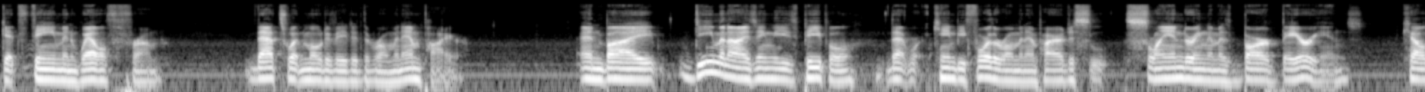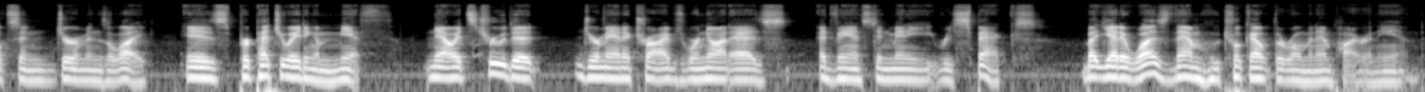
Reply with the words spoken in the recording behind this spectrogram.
get fame and wealth from. That's what motivated the Roman Empire. And by demonizing these people that were, came before the Roman Empire, just slandering them as barbarians, Celts and Germans alike, is perpetuating a myth. Now, it's true that Germanic tribes were not as advanced in many respects, but yet it was them who took out the Roman Empire in the end.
